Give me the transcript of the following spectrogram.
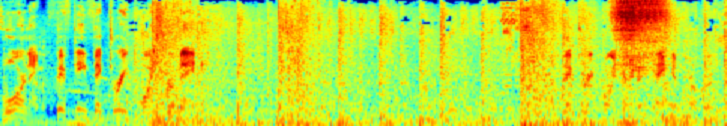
Warning, 50 victory points remaining. A victory point has been taken.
